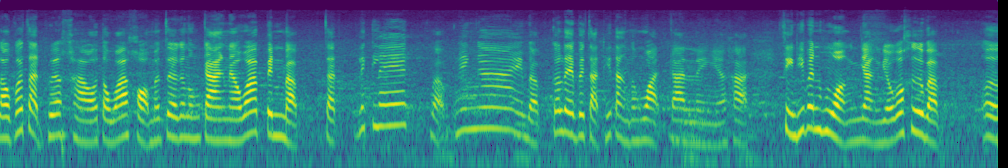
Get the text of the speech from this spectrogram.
เราก็จัดเพื่อเขาแต่ว่าขอมาเจอกันตรงกลางนะว่าเป็นแบบจัดเล็กๆแบบง่าย ๆ แบบก็เลยไปจัดที่ต่างจังหวัดกันอะไรเงี้ยค่ะ สิ่งที่เป็นห่วงอย่างเดียวก็คือแบบเออ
